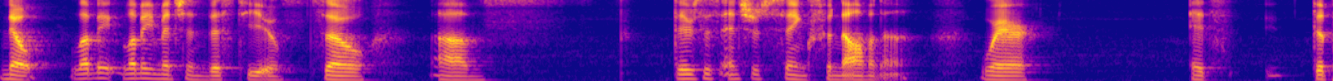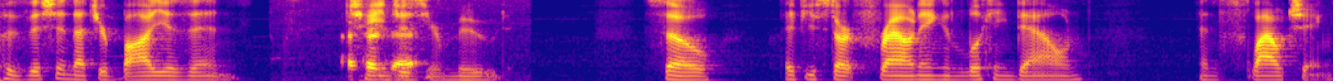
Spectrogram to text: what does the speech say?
No, let me let me mention this to you. So, um there's this interesting phenomena where it's the position that your body is in I've changes your mood. So, if you start frowning and looking down and slouching,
